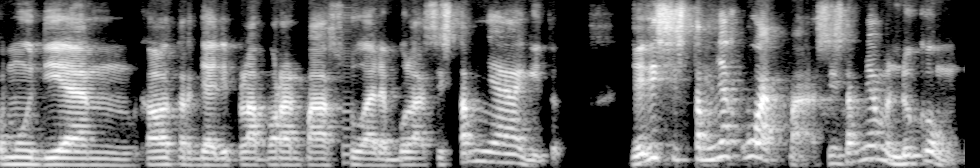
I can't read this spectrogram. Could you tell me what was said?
kemudian kalau terjadi pelaporan palsu ada pula sistemnya gitu. Jadi sistemnya kuat Pak, sistemnya mendukung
